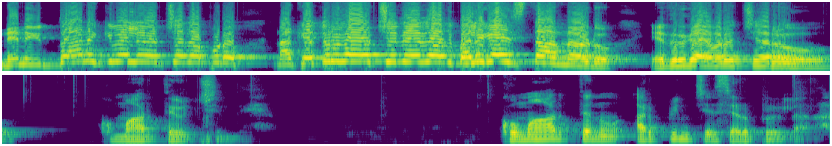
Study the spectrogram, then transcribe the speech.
నేను యుద్ధానికి వెళ్ళి వచ్చేటప్పుడు నాకు ఎదురుగా వచ్చేది ఏదో అది బలిగా ఇస్తా అన్నాడు. ఎదురుగా ఎవరు వచ్చారు కుమార్తె వచ్చింది. కుమార్తెను అర్పించేశాడు ప్రియులారా.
